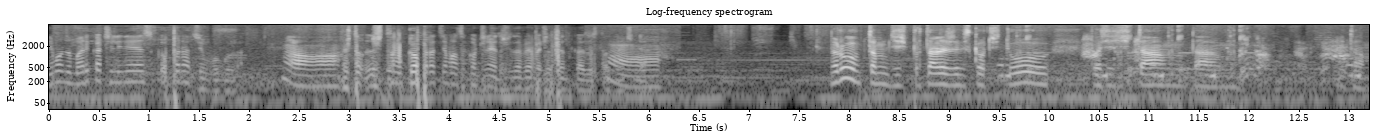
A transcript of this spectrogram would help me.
Nie ma numeryka, czyli nie jest kooperacją w ogóle. O. Zresztą, zresztą kooperacja ma zakończenie, to się dowiemy, czy piątka jest ostatnia, czy nie. o. No rób tam gdzieś portale, żeby skoczyć tu, powiedzieć tam, tam i tam.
